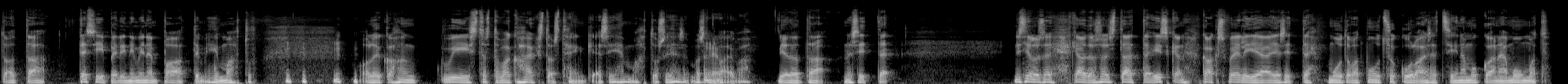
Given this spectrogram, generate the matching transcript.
tota, Desibeli-niminen paatti, mihin mahtui, olikohan 15 vai 18 henkeä siihen mahtui siihen semmoisen laivaan. Ja tota, ne sitten – niin silloin se käytännössä oli sitä, että iskän kaksi veljää ja sitten muutamat muut sukulaiset siinä mukana ja mummot.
